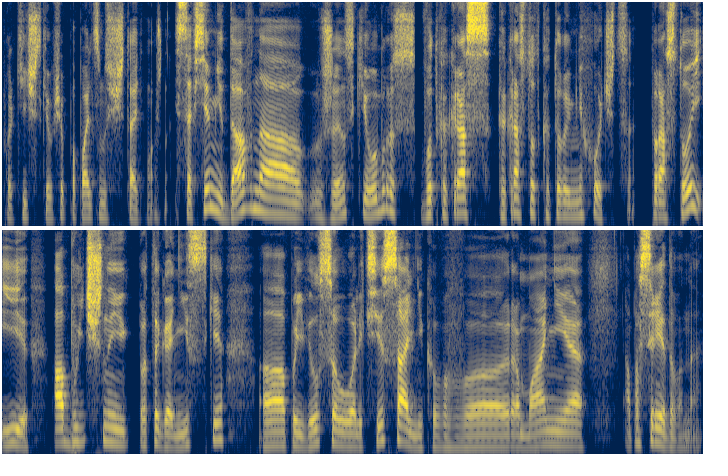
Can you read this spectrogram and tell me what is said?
практически вообще по пальцам сосчитать можно. И совсем недавно женский образ, вот как раз, как раз тот, который мне хочется. Простой и обычный протагонистский э, появился у Алексея Сальникова в романе опосредованно.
